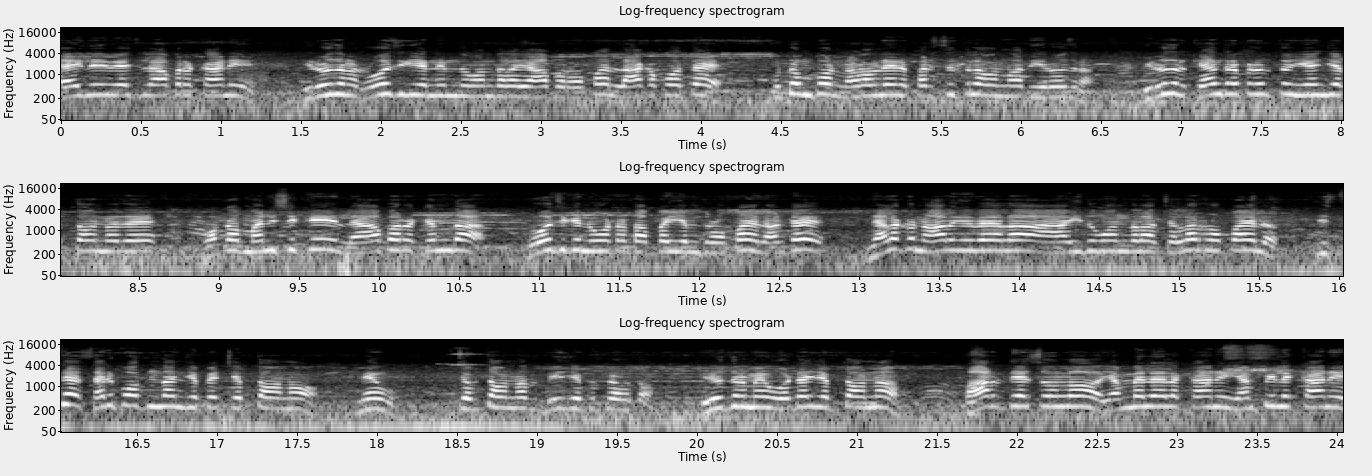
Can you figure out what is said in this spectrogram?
డైలీ వేజ్ లేబర్ కానీ ఈ రోజున రోజుకి ఎనిమిది వందల యాభై రూపాయలు లేకపోతే కుటుంబం నడవలేని పరిస్థితిలో ఉన్నది ఈ రోజున. ఈ కేంద్ర ప్రభుత్వం ఏం చెప్తా ఉన్నది? ఒక మనిషికి లేబర్ కింద రోజుకి నూట డెబ్బై ఎనిమిది రూపాయలు అంటే నెలకు నాలుగు వేల ఐదు వందల చిల్లర రూపాయలు ఇస్తే సరిపోతుందని చెప్పి చెప్తా ఉన్నాం. మేము చెప్తా ఉన్నది బీజేపీ ప్రభుత్వం. ఈ రోజున మేము ఒకటే చెప్తా ఉన్నాం. భారతదేశంలో ఎమ్మెల్యేలకు కానీ ఎంపీలకు కానీ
